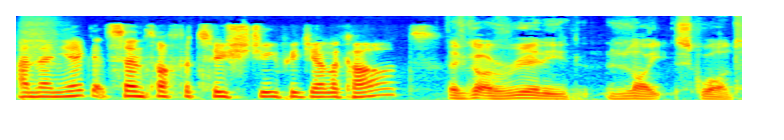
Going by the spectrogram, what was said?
And then, yeah, gets sent off for two stupid yellow cards. They've got a really light squad.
